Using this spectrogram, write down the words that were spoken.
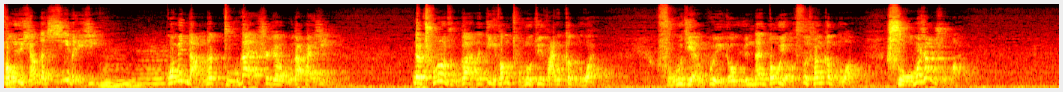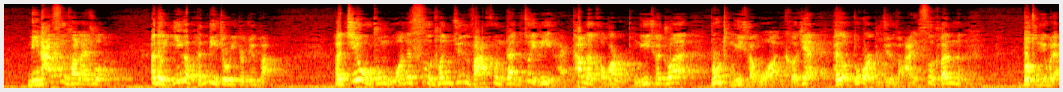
冯玉祥的西北系。国民党的主干是这五大派系。那除了主干，那地方土著军阀就更多呀，福建、贵州、云南都有，四川更多，数不胜数啊。你拿四川来说吧，啊，就一个盆地就是一支军阀，呃，旧中国那四川军阀混战的最厉害，他们的口号是统一全川，不是统一全国。你可见他有多少支军阀？呀四川都统一不了。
